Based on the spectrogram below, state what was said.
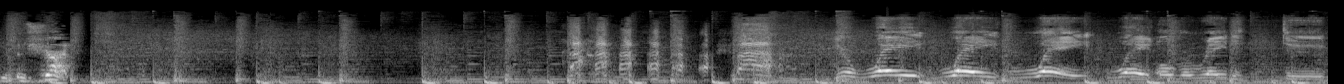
He's been shot. Way overrated, dude.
